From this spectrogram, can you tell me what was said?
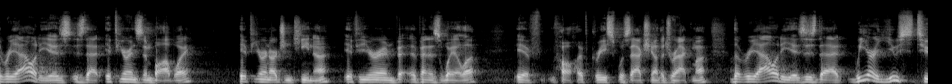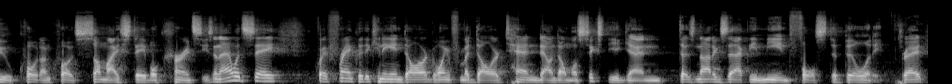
The reality is, is that if you're in Zimbabwe, if you're in Argentina, if you're in Venezuela, if well, if Greece was actually on the drachma, the reality is, is that we are used to quote unquote semi-stable currencies, and I would say, quite frankly, the Canadian dollar going from a dollar ten down to almost sixty again does not exactly mean full stability, right?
